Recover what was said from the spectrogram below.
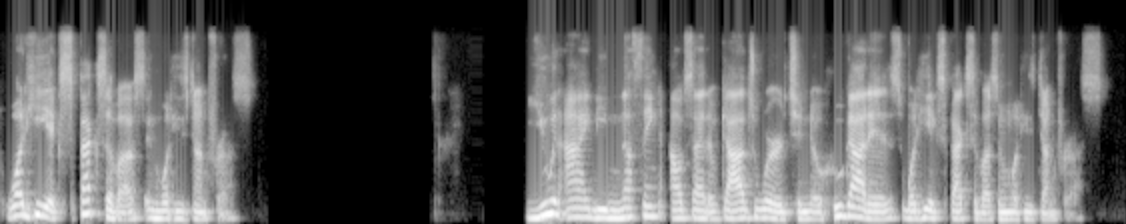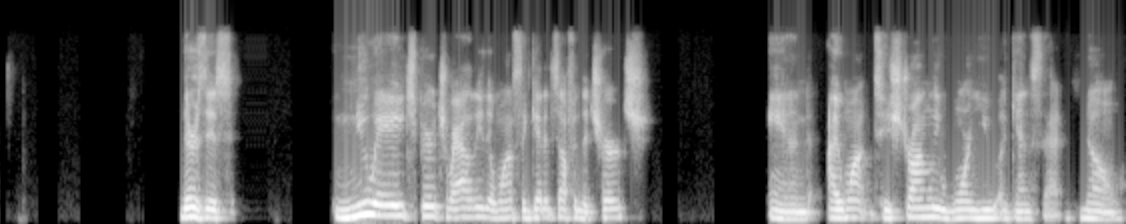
what he expects of us, and what he's done for us. You and I need nothing outside of God's word to know who God is, what he expects of us, and what he's done for us. There's this new age spirituality that wants to get itself in the church. And I want to strongly warn you against that. No.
